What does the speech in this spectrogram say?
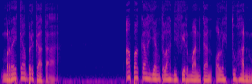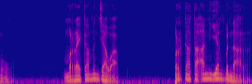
mereka berkata, Apakah yang telah difirmankan oleh Tuhanmu? Mereka menjawab, Perkataan yang benar,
